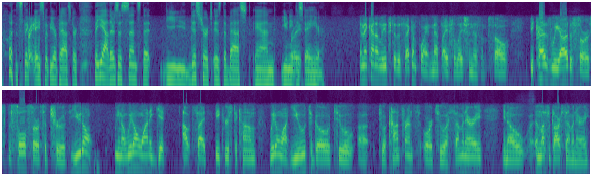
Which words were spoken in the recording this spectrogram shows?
was the Right. case with your pastor. But yeah, there's a sense that you, this church is the best, and you need to stay here. And that kind of leads to the second point, and that's isolationism. So, because we are the source, the sole source of truth, you don't, you know, we don't want to get outside speakers to come. We don't want you to go to uh, to a conference or to a seminary, you know, unless it's our seminary.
